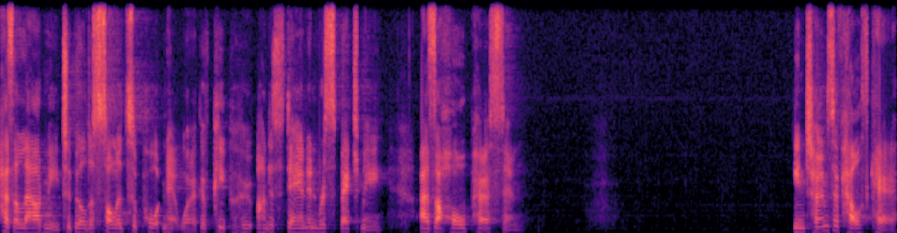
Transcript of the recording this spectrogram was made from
has allowed me to build a solid support network of people who understand and respect me as a whole person. In terms of healthcare,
